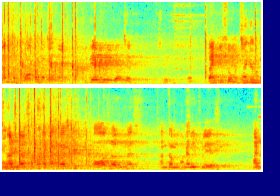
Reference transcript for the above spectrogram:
దాన్ని మనం ప్రాపర్గా చేద్దాం. ఇదే వెన్యూలో చేద్దాం. Thank you so much. And. I congratulate all the winners and the medal players and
